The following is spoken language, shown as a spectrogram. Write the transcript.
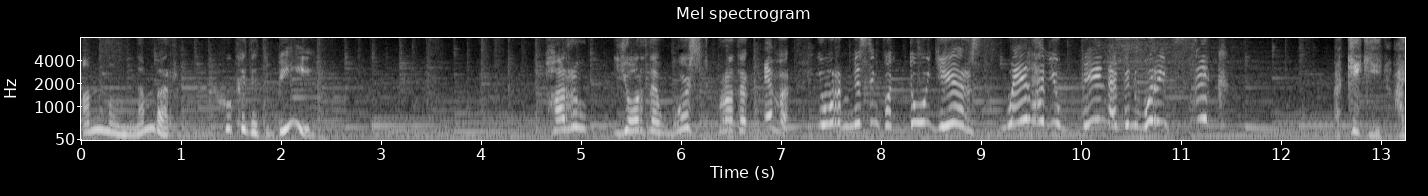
An unknown number. Who could it be? Paru, you're the worst brother ever. You were missing for two years. Where have you been? I've been worried sick. Akiki, I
